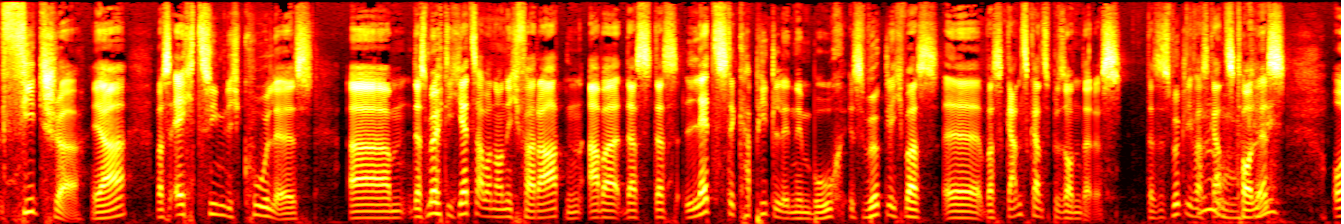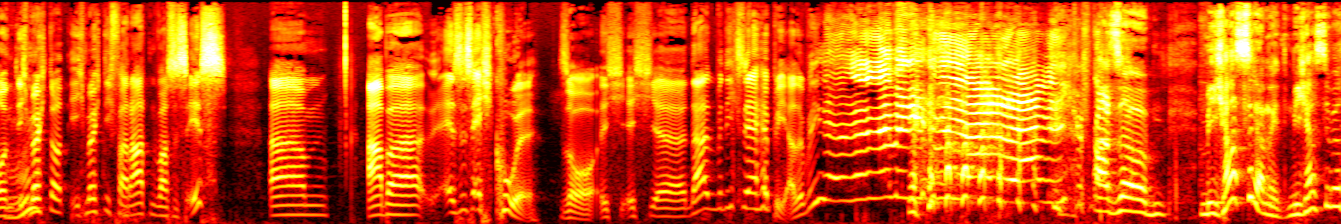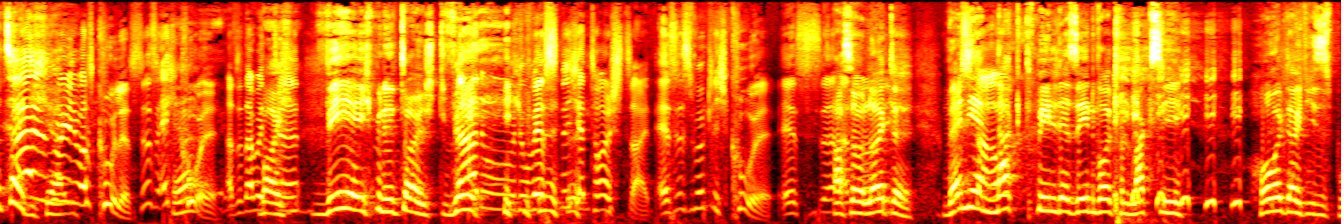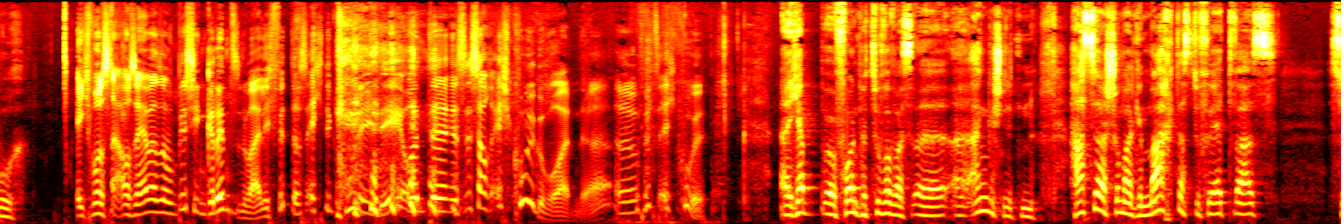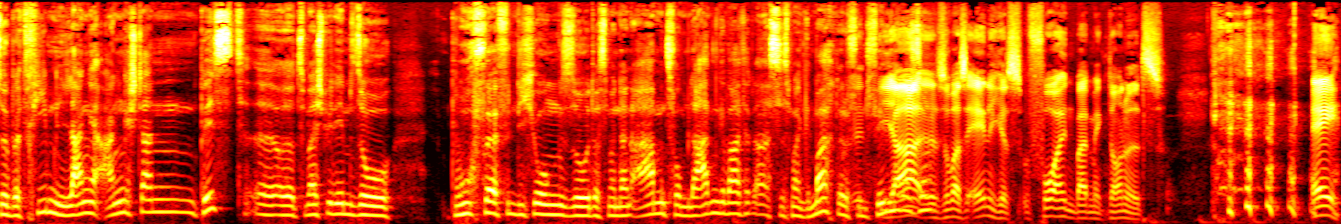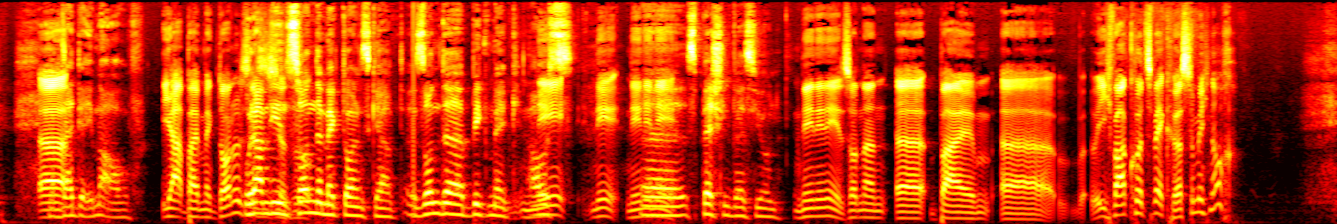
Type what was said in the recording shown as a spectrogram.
Feature, ja, was echt ziemlich cool ist. Ähm, das möchte ich jetzt aber noch nicht verraten, aber das, das letzte Kapitel in dem Buch ist wirklich was, äh, was ganz, ganz Besonderes. Das ist wirklich was ganz okay. Tolles. Und ich möchte noch, ich möchte nicht verraten, was es ist, ähm, aber es ist echt cool. So, ich, ich, äh, da bin ich sehr happy. Also bin ich, äh, bin ich, bin ich gespannt. Also, mich hast du damit, mich hast du überzeugt. Das Ich, ist ja, wirklich was Cooles. Das ist echt Ja. cool. Also damit, boah, ich, äh, wehe, ich bin enttäuscht. Wehe. ja, du, du wirst nicht enttäuscht sein. Es ist wirklich cool. Es, äh, Achso, also Leute, wenn ihr Nacktbilder sehen wollt von Maxi, holt euch dieses Buch. Ich musste auch selber so ein bisschen grinsen, weil ich finde das echt eine coole Idee und äh, es ist auch echt cool geworden. Ja? Also ich finde es echt cool. Äh, Ich habe äh, vorhin per Zufall was äh, äh, angeschnitten. Hast du das schon mal gemacht, dass du für etwas so übertrieben lange angestanden bist? Oder zum Beispiel eben so Buchveröffentlichungen, so dass man dann abends vorm Laden gewartet hat? Hast du das mal gemacht oder für einen Film Ja, so? sowas ähnliches. Vorhin bei McDonalds. Ey, Dann seid ihr immer auf. Ja, bei McDonalds Oder haben die ja einen so, Sonder-McDonalds gehabt? Sonder-Big Mac Nee, aus nee, nee, nee, nee. äh, Special-Version. Nee, nee, nee, sondern äh, beim, äh, ich war kurz weg. Hörst du mich noch?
